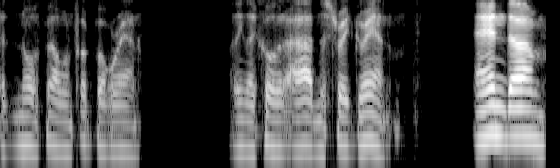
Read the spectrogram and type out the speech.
at North Melbourne Football Ground. I think they call it Arden Street Ground. And um,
